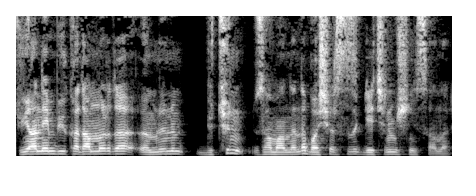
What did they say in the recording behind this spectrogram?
dünyanın en büyük adamları da ömrünün bütün zamanlarında başarısızlık geçirmiş insanlar.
